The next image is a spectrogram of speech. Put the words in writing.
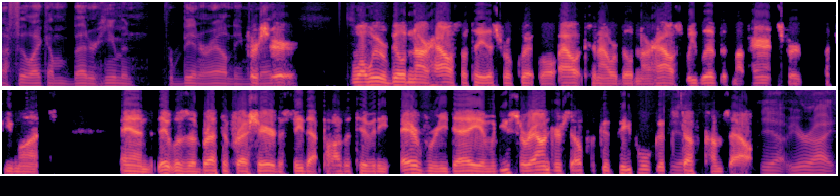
I feel like I'm a better human for being around him. For you know? sure. While we were building our house, I'll tell you this real quick. While Alex and I were building our house, we lived with my parents for a few months. And it was a breath of fresh air to see that positivity every day. And when you surround yourself with good people, good Yeah. stuff comes out. Yeah, you're right.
